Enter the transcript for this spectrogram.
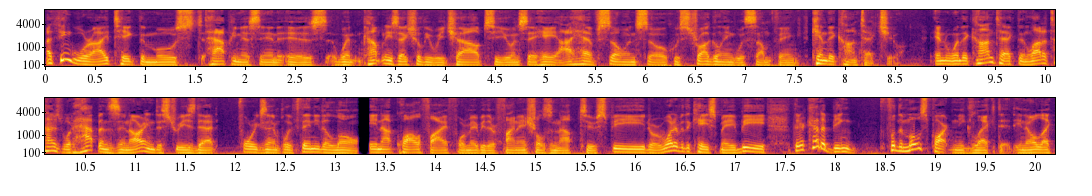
I think where I take the most happiness in is when companies actually reach out to you and say, "Hey, I have so and so who's struggling with something. Can they contact you?" And when they contact, and a lot of times what happens in our industry is that, for example, if they need a loan, they not qualify for maybe their financials and up to speed or whatever the case may be, they're kind of being for the most part neglected you know like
